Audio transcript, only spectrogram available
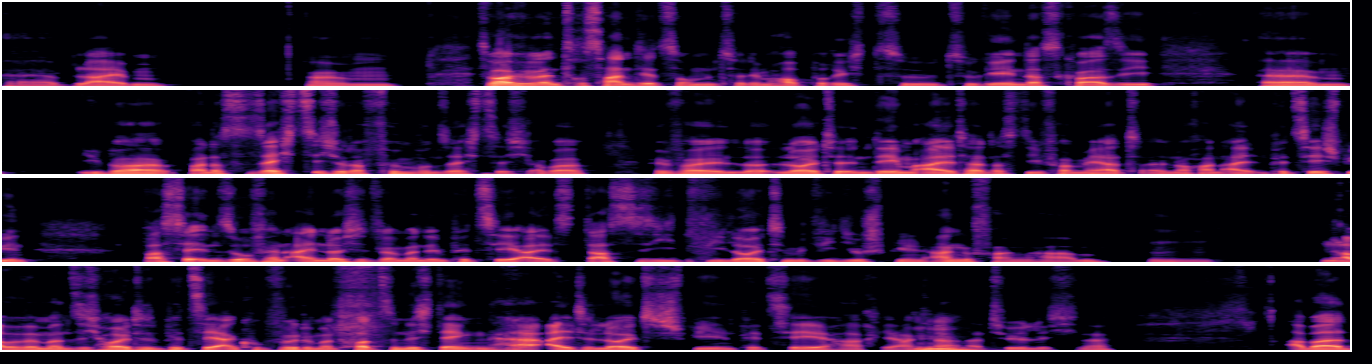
äh, bleiben. Ähm, es war auf jeden Fall interessant, jetzt um zu dem Hauptbericht zu, zu gehen, dass quasi ähm, über, war das 60 oder 65, aber auf jeden Fall Le Leute in dem Alter, dass die vermehrt äh, noch an alten PC spielen, was ja insofern einleuchtet, wenn man den PC als das sieht, wie Leute mit Videospielen angefangen haben. Mhm. Ja. Aber wenn man sich heute den PC anguckt, würde man trotzdem nicht denken, ha, alte Leute spielen PC. Ach ja, klar, Mhm. natürlich. Ne? Aber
